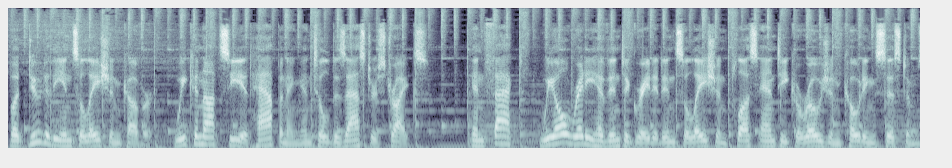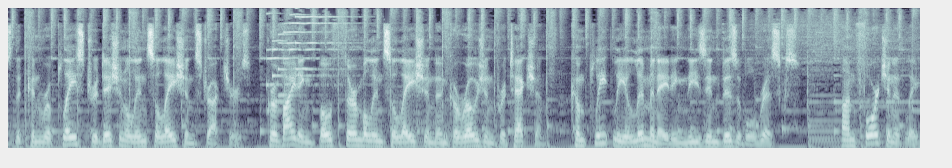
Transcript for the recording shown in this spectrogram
but due to the insulation cover, we cannot see it happening until disaster strikes. In fact, we already have integrated insulation plus anti-corrosion coating systems that can replace traditional insulation structures, providing both thermal insulation and corrosion protection, completely eliminating these invisible risks. Unfortunately,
